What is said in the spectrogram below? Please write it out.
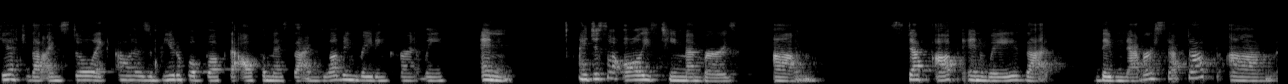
gift that I'm still like, oh, it was a beautiful book, The Alchemist, that I'm loving reading currently. And I just saw all these team members um, step up in ways that they've never stepped up. Um,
